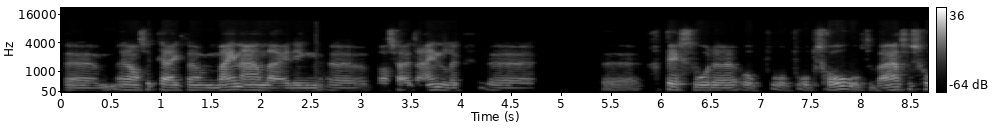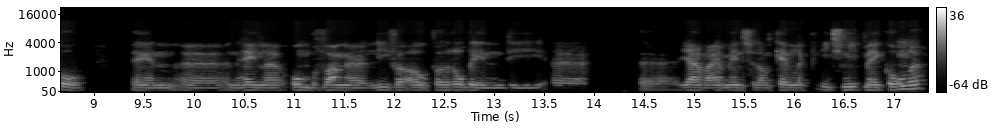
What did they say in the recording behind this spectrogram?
Ehm, en als ik kijk naar mijn aanleiding, eh, was uiteindelijk gepest worden op, op, op school, op de basisschool. En een hele onbevangen, lieve, open Robin, die, ja, waar mensen dan kennelijk iets niet mee konden.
